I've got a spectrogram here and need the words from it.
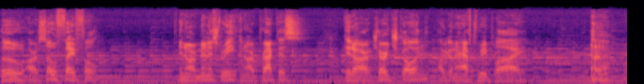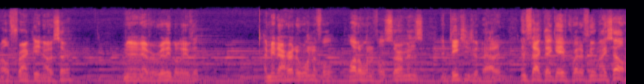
who are so faithful in our ministry, in our practice, in our church going, are going to have to reply, well, frankly, no, sir. I mean, I never really believed it. I mean, I heard a wonderful, a lot of wonderful sermons and teachings about it. In fact, I gave quite a few myself.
